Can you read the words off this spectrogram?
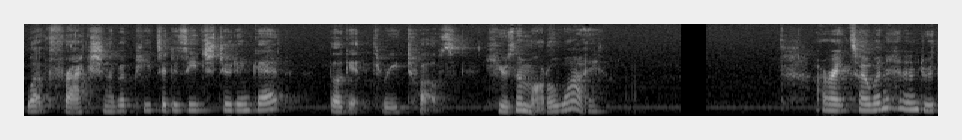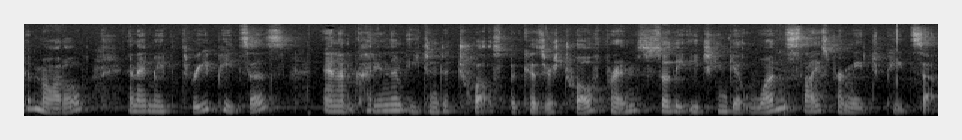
What fraction of a pizza does each student get? They'll get 3 twelfths. Here's a model Y. All right, so I went ahead and drew the model, and I made three pizzas, and I'm cutting them each into twelfths because there's 12 friends, so they each can get one slice from each pizza.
